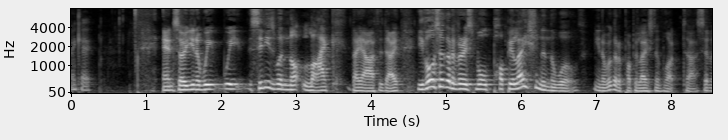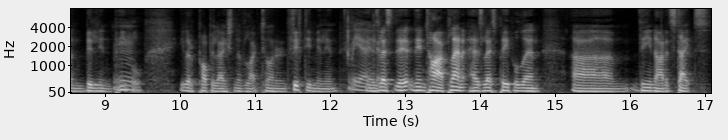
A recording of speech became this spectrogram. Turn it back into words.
Okay. And so, you know, we, we cities were not like they are today. You've also got a very small population in the world. You know, we've got a population of what uh, seven billion people. You've got a population of like 250 million. Yeah, okay. less. The, the entire planet has less people than um, the United States.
